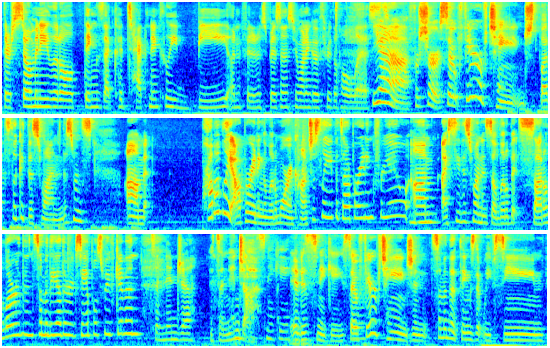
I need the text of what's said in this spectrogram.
there's so many little things that could technically be unfinished business. We want to go through the whole list. Yeah, for sure. So fear of change. Let's look at this one. This one's um, probably operating a little more unconsciously if it's operating for you. Um, I see this one as a little bit subtler than some of the other examples we've given. It's a ninja. It's a ninja. Sneaky. It is sneaky. So fear of change and some of the things that we've seen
